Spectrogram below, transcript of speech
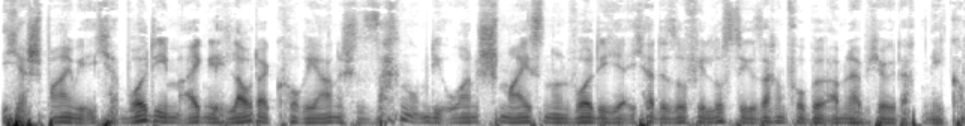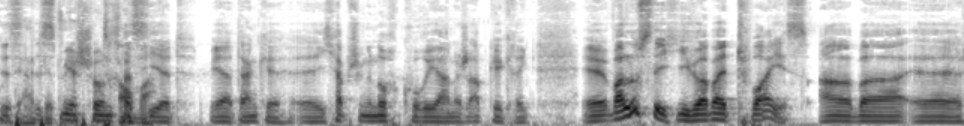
ich erspare mich, ich wollte ihm eigentlich lauter koreanische Sachen um die Ohren schmeißen und wollte hier, ich hatte so viel lustige Sachen vorbereitet, da habe ich mir gedacht, nee, komm, Das der hat ist jetzt mir schon Trauma. passiert. Ja, danke. Äh, Ich habe schon genug koreanisch abgekriegt. Äh, war lustig, ich war bei Twice, aber äh,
